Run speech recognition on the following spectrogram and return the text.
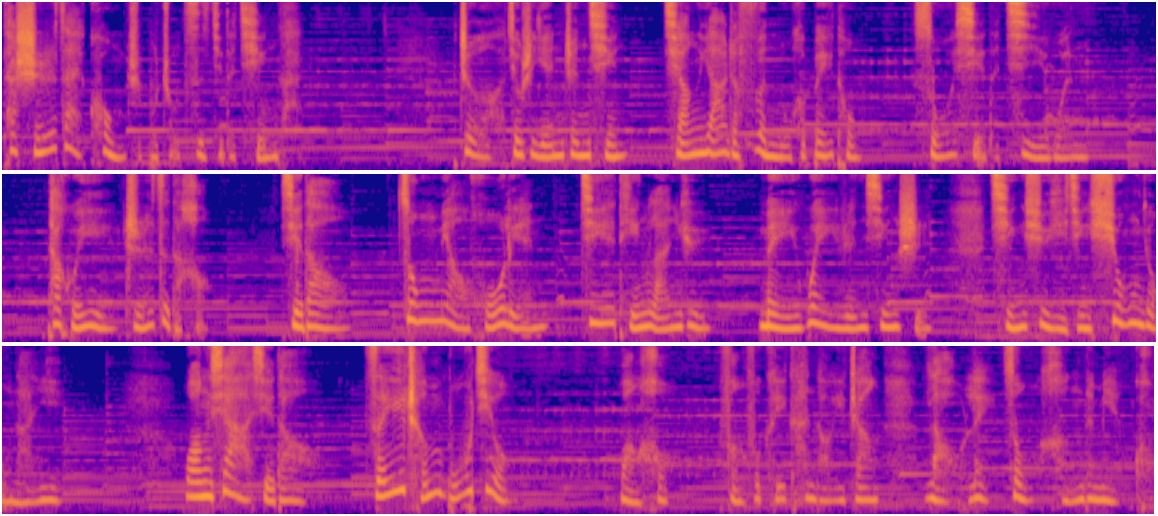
他实在控制不住自己的情感。这就是颜真卿。强压着愤怒和悲痛所写的祭文，他回忆侄子的好，写到：“宗庙胡帘，街亭兰玉，美味人心时，情绪已经汹涌难抑。”往下写道：“贼臣不救。”往后，仿佛可以看到一张老泪纵横的面孔。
